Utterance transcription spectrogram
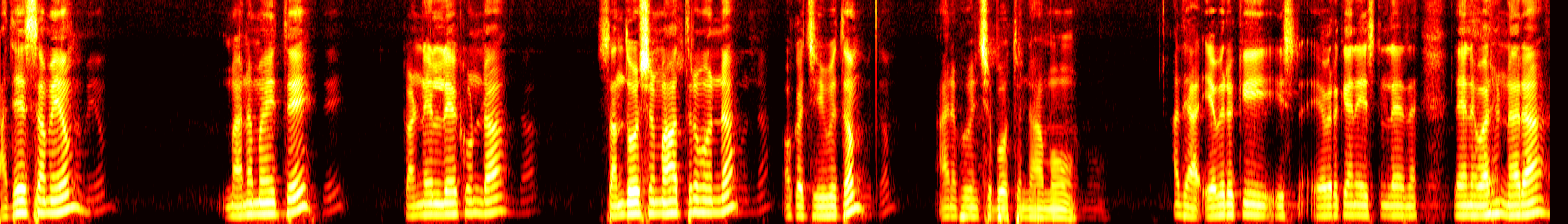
అదే సమయం మనమైతే కన్నీళ్ళు లేకుండా సంతోషం మాత్రం ఉన్న ఒక జీవితం అనుభవించబోతున్నాము. అది ఎవరికి ఇష్టం ఎవరికైనా ఇష్టం లేని లేని వారు ఉన్నారా?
